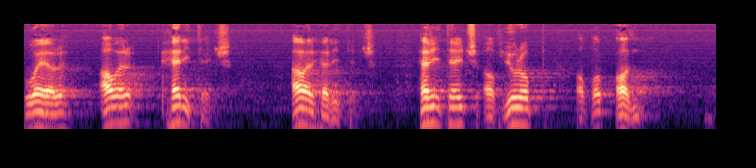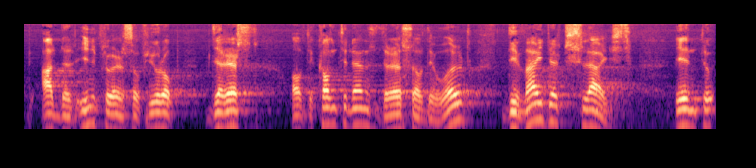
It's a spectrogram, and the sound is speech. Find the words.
where our heritage, our heritage, heritage of Europe, of, on, under influence of Europe, the rest of the continents, the rest of the world, divided, sliced into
